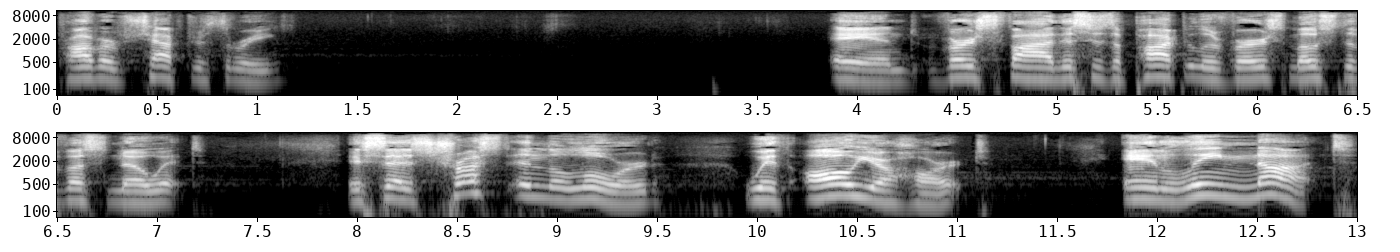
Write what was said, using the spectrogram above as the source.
Proverbs chapter 3. And verse 5, this is a popular verse. Most of us know it. It says, Trust in the Lord with all your heart and lean not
